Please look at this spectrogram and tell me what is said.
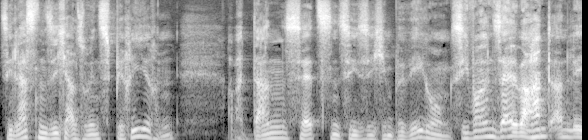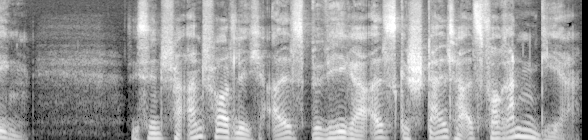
Sie lassen sich also inspirieren, aber dann setzen sie sich in Bewegung. Sie wollen selber Hand anlegen. Sie sind verantwortlich als Beweger, als Gestalter, als Vorangeher,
